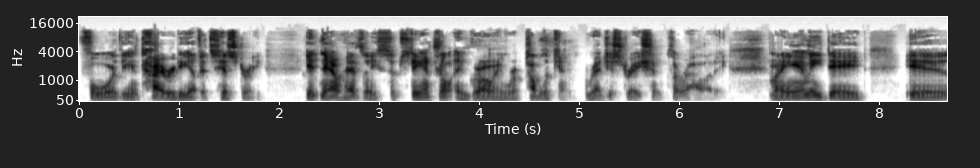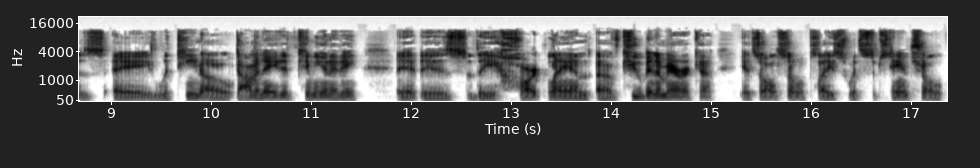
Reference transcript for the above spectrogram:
for the entirety of its history. It now has a substantial and growing Republican registration plurality. Miami Dade is a Latino dominated community. It is the heartland of Cuban America. It's also a place with substantial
